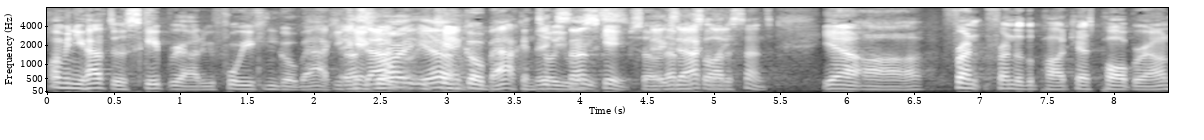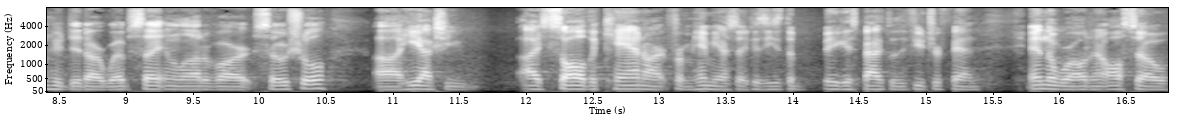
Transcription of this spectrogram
Well, I mean, you have to escape reality before you can go back. You can't Exactly. go. Right, You can't go back until Makes you sense. escape. So that makes a lot of sense. Yeah, uh, friend friend of the podcast, Paul Brown, who did our website and a lot of our social. Uh, he actually, I saw the can art from him yesterday because he's the biggest Back to the Future fan in the world, and also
